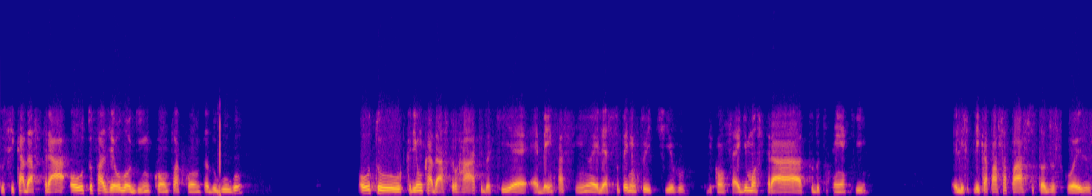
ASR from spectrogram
tu se cadastrar ou tu fazer o login com tua conta do Google. Ou tu cria um cadastro rápido aqui, é, é bem facinho, ele é super intuitivo ele consegue mostrar tudo que tem aqui. Ele explica passo a passo todas as coisas.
